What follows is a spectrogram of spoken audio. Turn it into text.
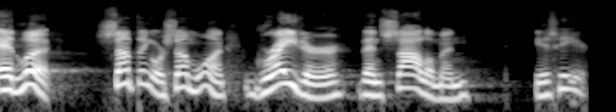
And look, something or someone greater than Solomon is here.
